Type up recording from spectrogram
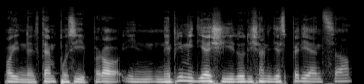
poi nel tempo sì, però in, nei primi 10-12 anni di esperienza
